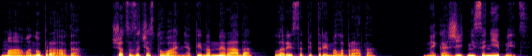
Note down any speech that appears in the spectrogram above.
Мама, ну правда. Що це за частування? Ти нам не рада? Лариса підтримала брата. Не кажіть нісенітниць.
